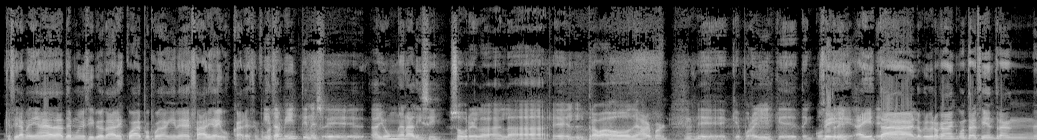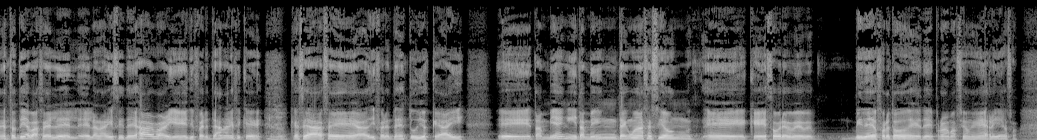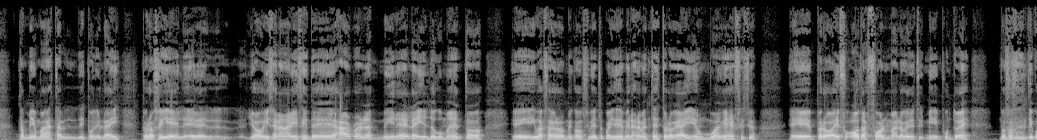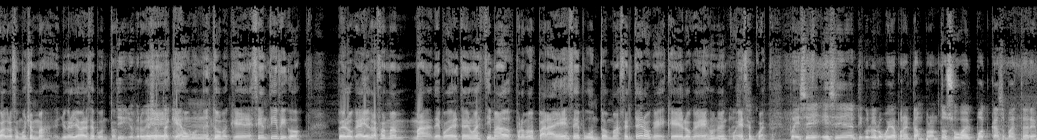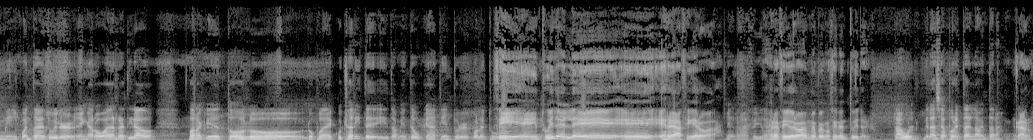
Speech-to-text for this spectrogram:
que si la mediana edad del municipio tal es cual, pues puedan ir a esa área y buscar esa Y información. también tienes, eh, hay un análisis sobre la, la- el trabajo de Harvard, eh, que por ahí es que te encontré. Sí, ahí eh, está. lo primero que van a encontrar si entran estos días va a ser el, el análisis de Harvard y diferentes análisis que, que se hace a diferentes estudios que hay eh, también. Y también tengo una sesión eh, que es sobre videos, sobre todo de, de programación en R y eso. También van a estar disponibles ahí. Pero sí, el, el- el- yo hice el análisis de Harvard, miré, leí el documento, eh, iba a saber mi conocimiento, pues yo dije, mira, realmente esto es lo que hay, es un buen ejercicio, eh, pero hay otras formas, lo que yo estoy- mi punto es, no son 64, son muchos más, yo quiero llevar ese punto. Sí, yo creo que eso está Que es un instrumento que es científico, pero que hay otra forma más de poder tener un estimado, por lo menos para ese punto, más certero que, que lo que es una encu- esa encuesta. Pues ese, ese artículo lo voy a poner tan pronto suba el podcast, va a estar en mi cuenta de Twitter, en arroba de retirado, para que todos lo, lo puedan escuchar y, te, y también te busques a ti en Twitter. ¿Cuál es tu...? Sí, en Twitter es eh, RA Figueroa. Eh, Rafa Figueroa. RA Figueroa me puede conseguir en Twitter, Raúl, gracias por estar en la ventana. claro.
